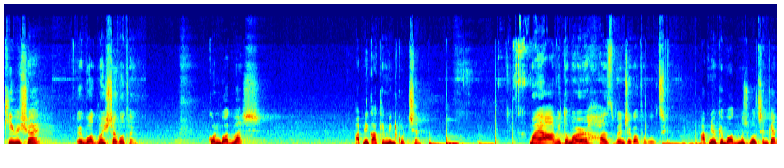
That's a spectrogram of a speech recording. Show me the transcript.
কি বিষয়? ওই বদমাইশটা কোথায়? কোন বদমাস আপনি কাকে মিন করছেন? মায়া আমি তোমার হাজবেন্ডের কথা বলছি। আপনি ওকে বদমাস বলছেন কেন?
